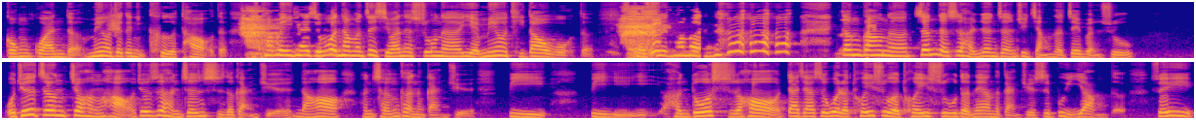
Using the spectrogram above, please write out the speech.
公关的，没有在跟你客套的。他们一开始问他们最喜欢的书呢，也没有提到我的。可是他们 刚刚呢，真的是很认真的去讲的这本书，我觉得这样就很好，就是很真实的感觉，然后很诚恳的感觉，比。比很多时候大家是为了推书而推书的那样的感觉是不一样的，所以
